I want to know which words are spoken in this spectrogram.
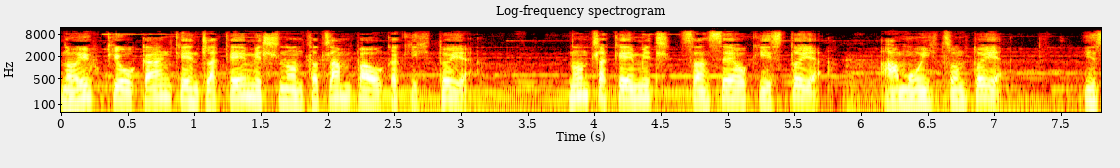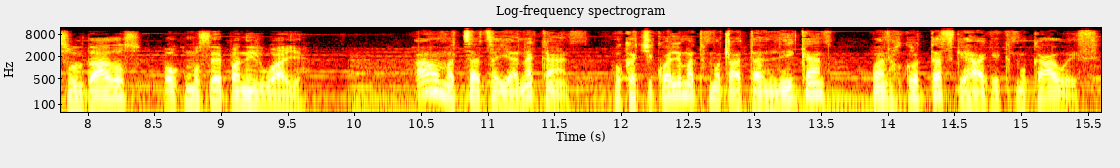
Noihki okanqueh in tlakemitl non tlatlampa okakihtoya. Non tlakemitl san se okistoya, amo ihtzontoya. In soldados okmosepanilwaya. Amo matzatzayanakan, okachi kuali matmotlatanilikan, uan ohkotaskeh akik mokawis.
